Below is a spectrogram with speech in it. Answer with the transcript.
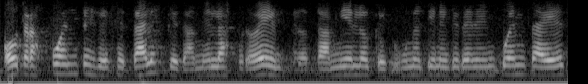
otras fuentes vegetales que también las proveen, pero también lo que uno tiene que tener en cuenta es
